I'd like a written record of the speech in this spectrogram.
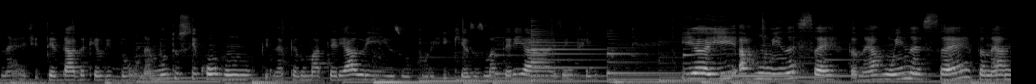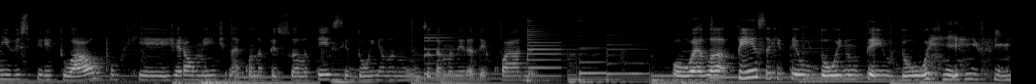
né, de ter dado aquele dom. Né? Muito se corrompe né, pelo materialismo, por riquezas materiais, enfim. E aí a ruína é certa, né? A ruína é certa, né, a nível espiritual, porque geralmente, né, quando a pessoa ela tem esse dom e ela não usa da maneira adequada, ou ela pensa que tem o dom e não tem o dom, e enfim,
